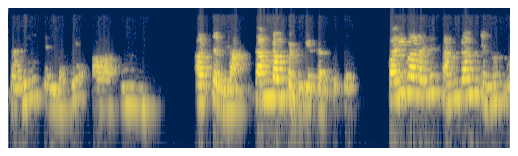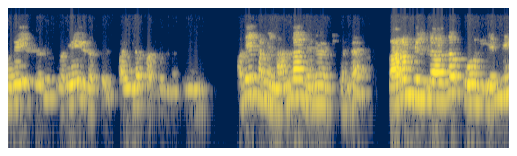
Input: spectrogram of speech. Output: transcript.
சரி என்பது ஆகும். அடுத்த வினா. சங்கம் பற்றிய கருத்துக்கள். பரிபாலரில் சங்கம் என்னும் ஒரே சொல் ஒரே இடத்தில் பயிலப்பட்டுள்ளது. அதே சமயம் நல்லா நிறைவேற்றுக்கங்க வரம்பில்லாத ஓர் எண்ணை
